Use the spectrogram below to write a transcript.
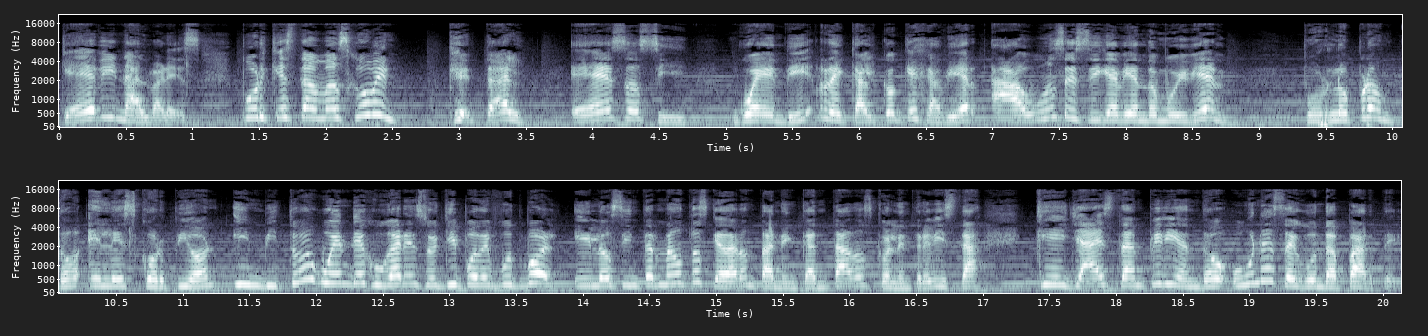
Kevin Álvarez, porque está más joven. ¿Qué tal? Eso sí, Wendy recalcó que Javier aún se sigue viendo muy bien por lo pronto, el escorpión invitó a Wendy a jugar en su equipo de fútbol y los internautas quedaron tan encantados con la entrevista que ya están pidiendo una segunda parte.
